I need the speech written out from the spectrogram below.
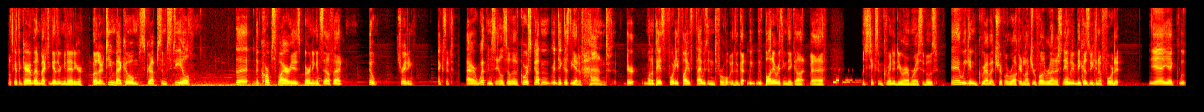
Let's get the caravan back together and get out of here. Well, our team back home scrapped some steel. The, the corpse fire is burning itself out. Oh, trading. Excellent. Our weapon sales have, of course, gotten ridiculously out of hand. They want to pay us 45000 for what we've got. We, we've bought everything they got. Uh, we'll just take some grenadier armor, I suppose. Eh, we can grab a triple rocket launcher while we're at it, namely because we can afford it. Yeah, yeah, we'll,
